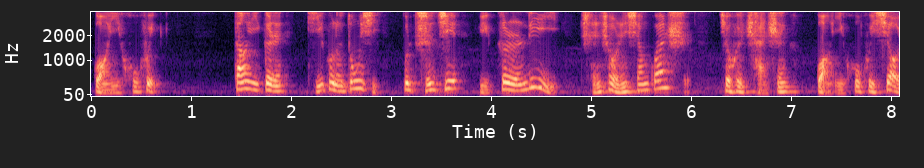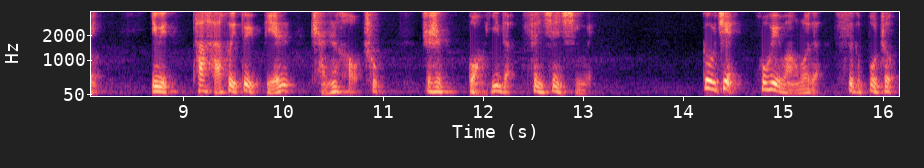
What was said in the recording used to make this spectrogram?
广义互惠。当一个人提供的东西不直接与个人利益承受人相关时，就会产生广义互惠效应，因为他还会对别人产生好处。这是广义的奉献行为。构建互惠网络的四个步骤：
